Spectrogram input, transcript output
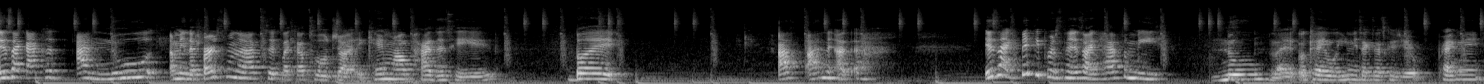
it's like I could, I knew, I mean, the first one that I took, like I told y'all, it came out positive, but I, I, I it's like 50%, it's like half of me knew, like, okay, well, you need to take this because you're pregnant.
